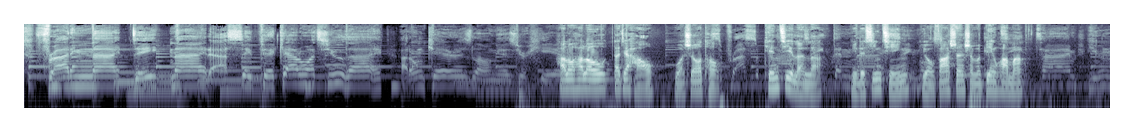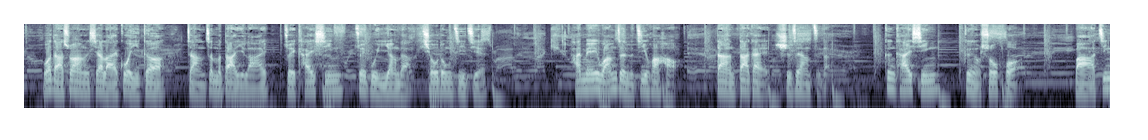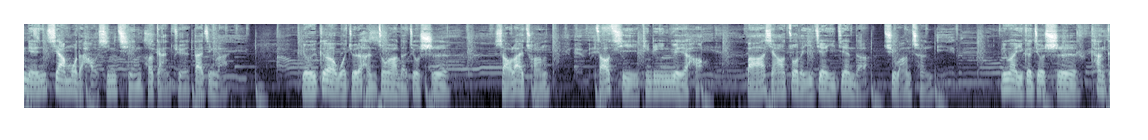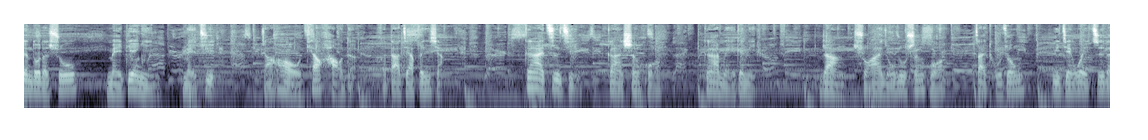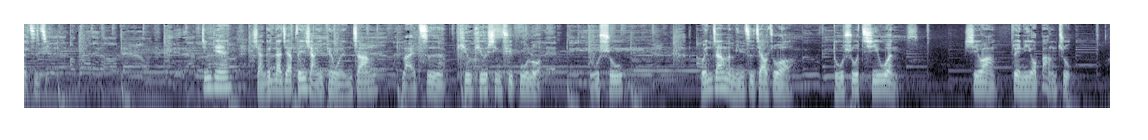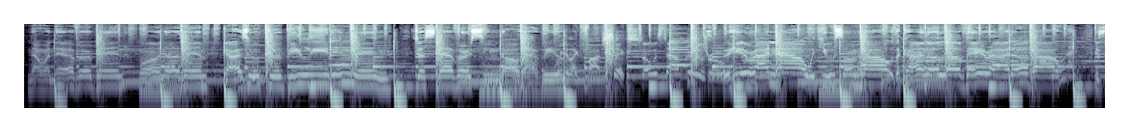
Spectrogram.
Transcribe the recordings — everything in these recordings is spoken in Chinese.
Friday night, date night. I say pick out what you like. I don't care as long as you're here. Hello Hello，大家好，我是 Otto。天气冷了，你的心情有发生什么变化吗？我打算下来过一个长这么大以来最开心、最不一样的秋冬季节。还没完整的计划好，但大概是这样子的：更开心，更有收获。把今年夏末的好心情和感觉带进来。有一个我觉得很重要的就是少赖床，早起听听音乐也好，把想要做的一件一件的去完成。另外一个就是看更多的书、美电影、美剧，然后挑好的和大家分享。更爱自己，更爱生活，更爱每一个你，让所爱融入生活，在途中。遇见未知的自己。今天想跟大家分享一篇文章，来自 QQ 兴趣部落，读书。文章的名字叫做《读书七问》，希望对你有帮助。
